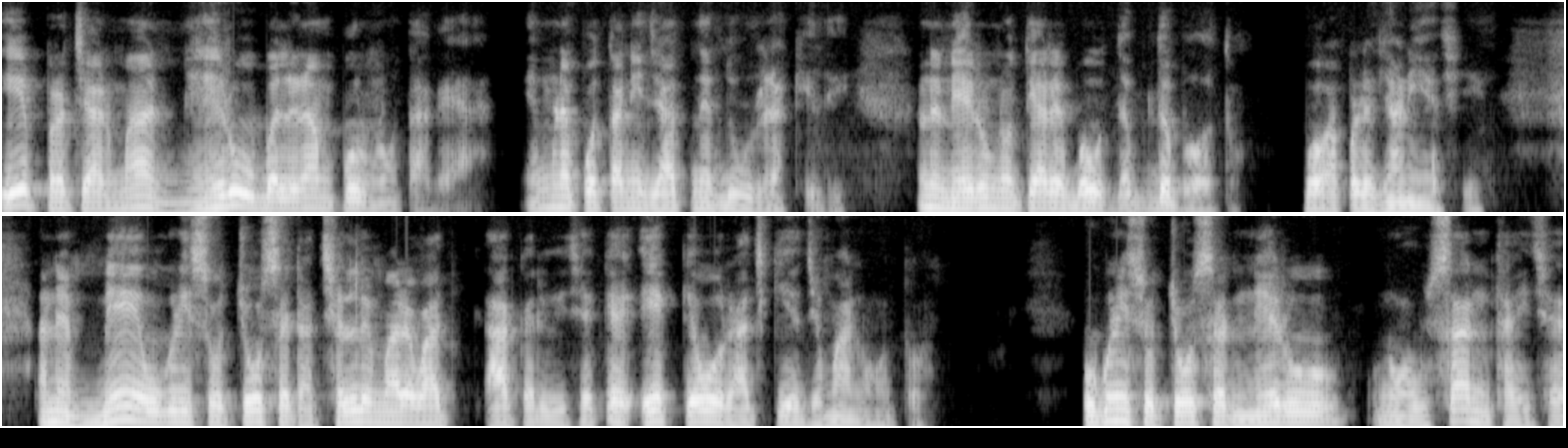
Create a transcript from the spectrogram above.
એ પ્રચારમાં નહેરુ બલરામપુર નહોતા ગયા. એમણે પોતાની જાતને દૂર રાખી હતી અને નહેરુનો ત્યારે બહુ દબદબો હતો. બહુ આપણે જાણીએ છીએ. અને મે ઓગણીસો ચોસઠ આ છેલ્લે મારે વાત આ કરવી છે કે એ કેવો રાજકીય જમાનો હતો. ઓગણીસો ચોસઠ નું અવસાન થાય છે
